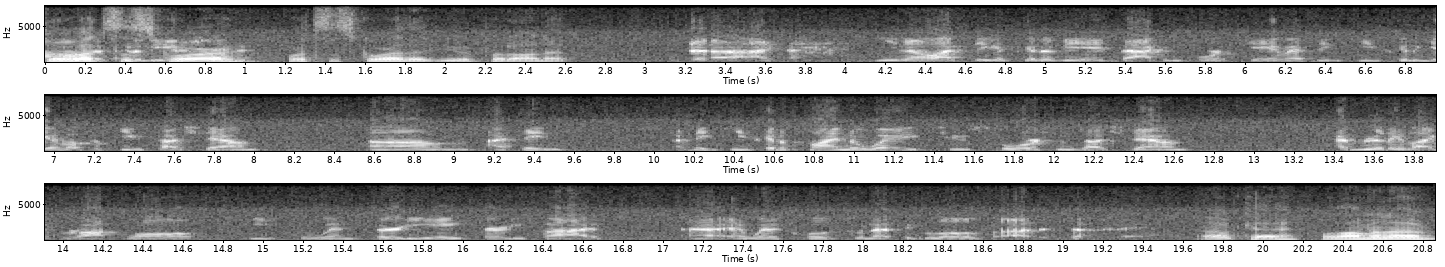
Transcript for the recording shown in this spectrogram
So uh, what's the score? What's the score that you would put on it? Yeah, I, you know, I think it's going to be a back and forth game. I think he's going to give up a few touchdowns. Um, I think I think he's going to find a way to score some touchdowns. I really like Rockwall Heath to win 38-35 uh, and win a close one at the Globe uh, this Saturday. Okay. Well, I'm gonna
